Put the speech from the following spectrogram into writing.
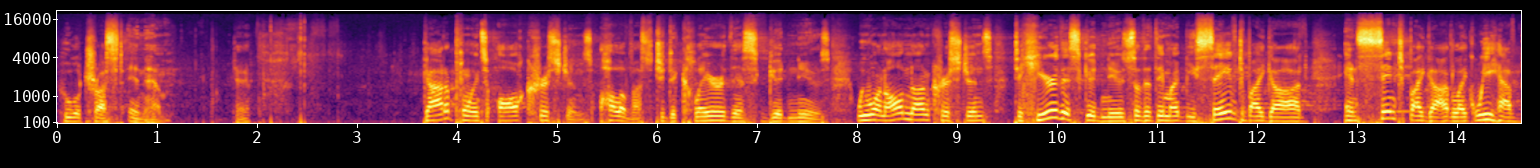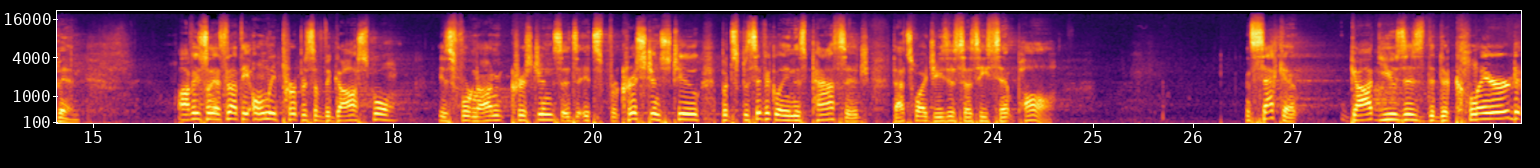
who will trust in him. Okay? God appoints all Christians, all of us, to declare this good news. We want all non Christians to hear this good news so that they might be saved by God and sent by God like we have been. Obviously, that's not the only purpose of the gospel is for non-christians it's, it's for christians too but specifically in this passage that's why jesus says he sent paul and second god uses the declared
